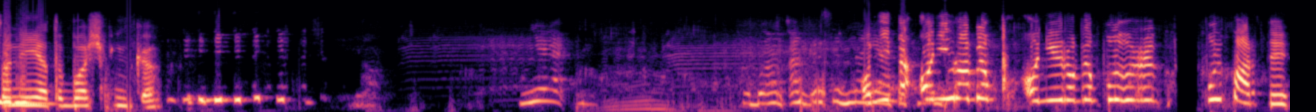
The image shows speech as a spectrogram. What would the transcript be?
To nie ja, to była świnka. nie. To byłam agresywna Oni, ja. na, oni robią, oni robią pool, pool party.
